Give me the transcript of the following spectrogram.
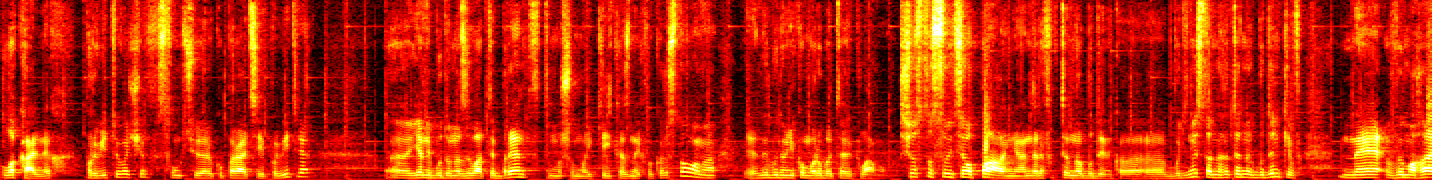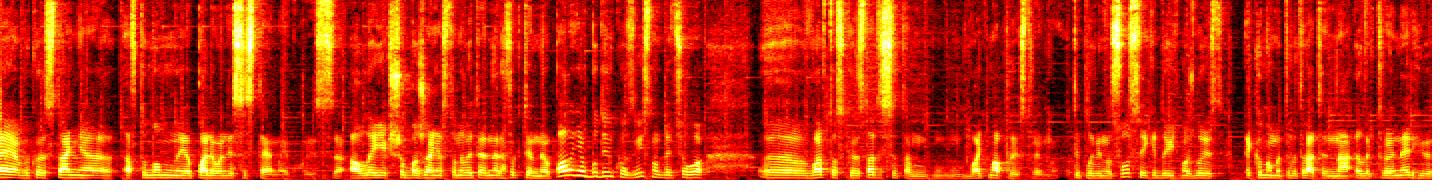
локальних провітрювачів з функцією рекуперації повітря. Е, Я не буду називати бренд, тому що ми кілька з них використовуємо. Е, Не будемо нікому робити рекламу. Що стосується опалення енергоефективного будинку, е, будівництво енергоефективних будинків не вимагає використання автономної опалювальної системи якоїсь. Але якщо бажання встановити енергоефективне опалення в будинку, звісно, для цього варто скористатися там багатьма пристроями. Теплові насоси, які дають можливість економити витрати на електроенергію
